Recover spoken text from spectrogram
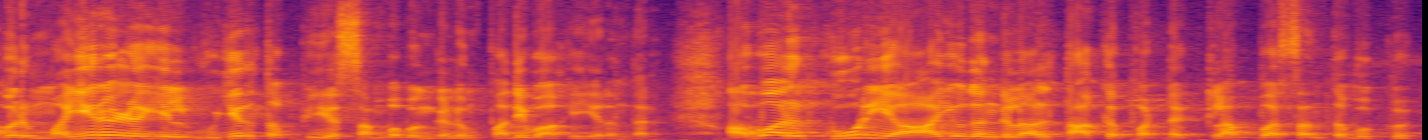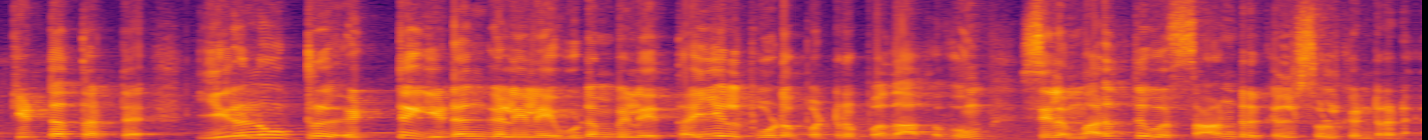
அவர் மயிரிழையில் உயிர் தப்பிய சம்பவங்களும் பதிவாகி இருந்தன. அவ்வாறு கூறிய ஆயுதங்களால் தாக்கப்பட்ட கிளப் வசந்தவுக்கு கிட்டத்தட்ட இருநூற்று எட்டு இடங்களிலே உடம்பிலே தையல் போடப்பட்டிருப்பதாகவும் சில மருத்துவ சான்றுகள் சொல்கின்றன.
